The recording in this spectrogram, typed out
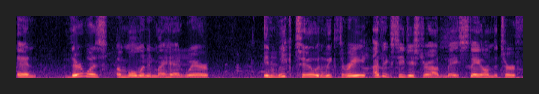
play. And there was a moment in my head where in week two and week three, I think CJ Stroud may stay on the turf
